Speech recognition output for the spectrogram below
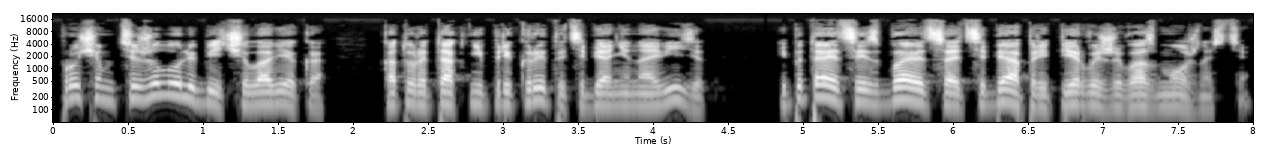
Впрочем, тяжело любить человека, который так неприкрыто тебя ненавидит и пытается избавиться от тебя при первой же возможности.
